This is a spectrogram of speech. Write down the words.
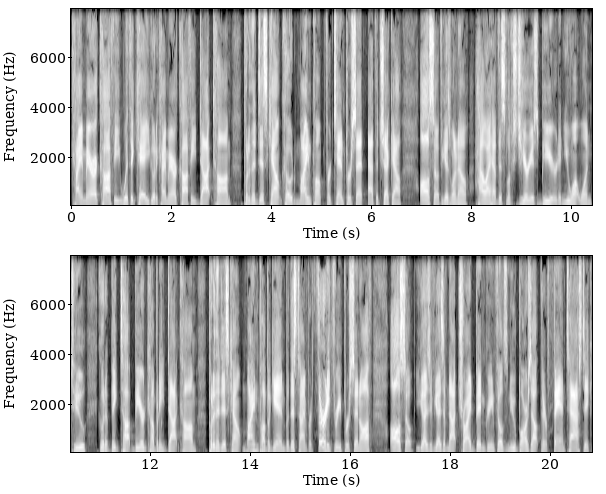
Kimera Koffee with a K. You go to kimerakoffee.com, put in the discount code Mind Pump for 10% at the checkout. Also, if you guys want to know how I have this luxurious beard and you want one too, go to bigtopbeardcompany.com, put in the discount Mind Pump again, but this time for 33% off. Also, you guys, if you guys have not tried Ben Greenfield's new bars out, they're fantastic.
